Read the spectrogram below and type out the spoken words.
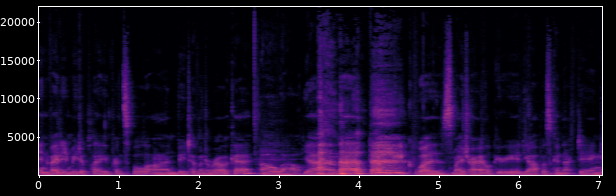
invited me to play principal on Beethoven Eroica. Oh wow. Yeah, and that that week was my trial period. Jaap was conducting,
